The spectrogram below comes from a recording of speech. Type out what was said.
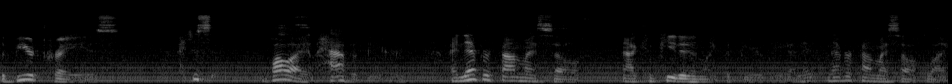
the beard craze. I just, while I have a beard, I never found myself. I competed in like the beard league. I ne- never found myself like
